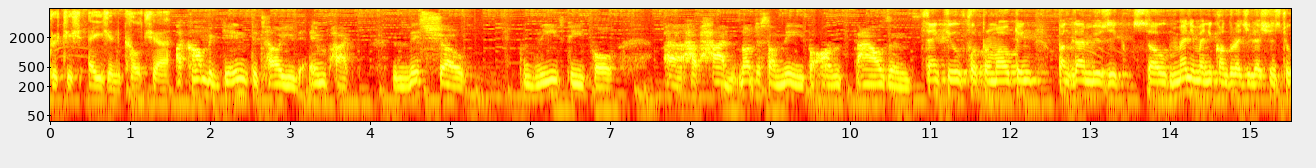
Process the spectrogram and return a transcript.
British Asian culture. I can't begin to tell you the impact this show, these people uh, have had, not just on me, but on thousands. Thank you for promoting Bhangra music. So many, many congratulations to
